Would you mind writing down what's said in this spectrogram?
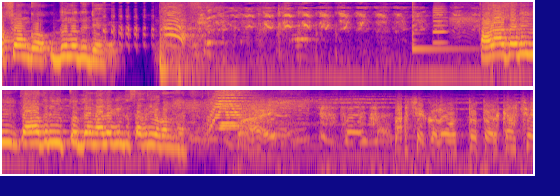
অপশন গ দুনো দুইটাই। তাড়াতাড়ি তাড়াতাড়ি উত্তর দেয় নাহলে কিন্তু চাকরি হবে না। আছে কোনো উত্তর তোর কাছে?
